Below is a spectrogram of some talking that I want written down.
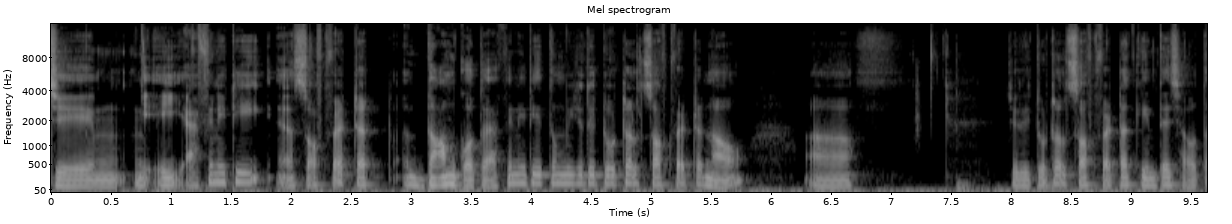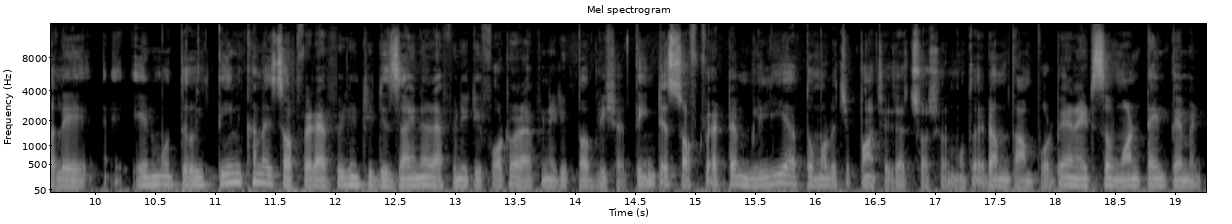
যে এই অ্যাফিনিটি সফটওয়্যারটার দাম কত? অ্যাফিনিটি তুমি যদি টোটাল সফটওয়্যারটা নাও যদি টোটাল সফটওয়্যারটা কিনতে চাও, তাহলে এর মধ্যে ওই তিনখানাই software affinity designer affinity photo আর অ্যাফিনিটি পাবলিশার তিনটে সফটওয়্যারটা মিলিয়ে আর তোমার হচ্ছে পাঁচ হাজার ছশোর মতো এরকম দাম পড়বে and it's a one time payment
